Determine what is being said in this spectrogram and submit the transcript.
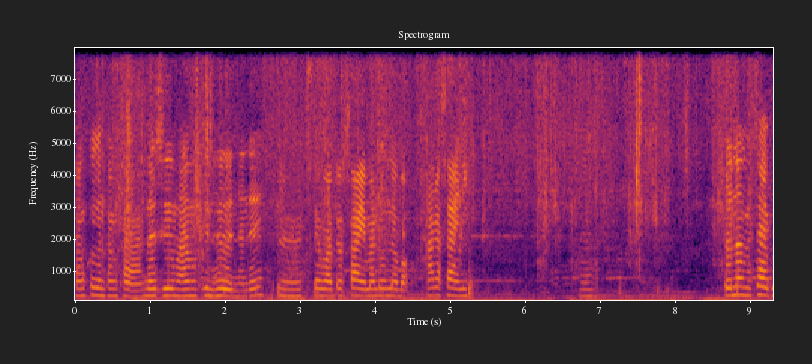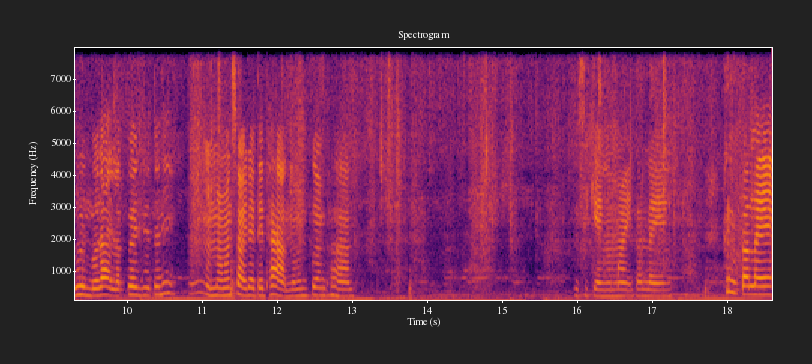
ทั้งพื้นทั้งฐานเราซื้อมาให้มันขึ้นเฮินนั่นเด้อืมแต่ว่าจะใส่มาโดนแล้วบอกห้ากระใส่นี่อืมตัวนั้นมันใช้พื้นบ่ได้ละเป็นอยู่ตัวนี้อืมมันมันใส่ได้แต่ฐานแล้วมันเปลืองฐานคือสิแกงมาใหม่ตอนแรง ตอนแรง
